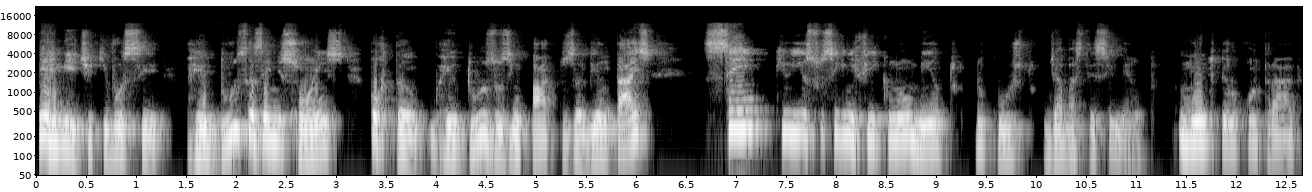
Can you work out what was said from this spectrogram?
permite que você reduza as emissões, portanto, reduza os impactos ambientais, sem que isso signifique um aumento do custo de abastecimento. Muito pelo contrário.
